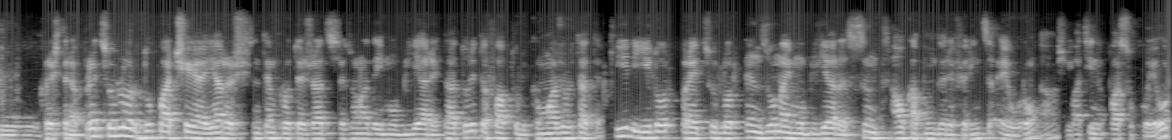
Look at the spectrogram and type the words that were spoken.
cu creșterea prețurilor. După aceea, iarăși, suntem protejați pe zona de imobiliare datorită faptului că majoritatea chiriilor, prețurilor în zona imobiliară sunt, au ca punct de referință euro da? și va ține pasul cu euro.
